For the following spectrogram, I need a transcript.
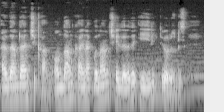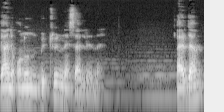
Erdemden çıkan, ondan kaynaklanan şeylere de iyilik diyoruz biz. Yani onun bütün eserlerine. Erdem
